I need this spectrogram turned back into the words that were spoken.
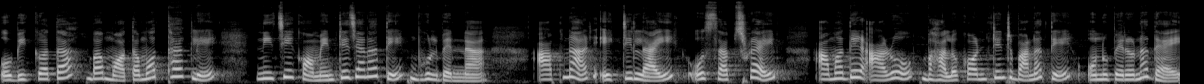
অভিজ্ঞতা বা মতামত থাকলে নিচে কমেন্টে জানাতে ভুলবেন না। আপনার একটি লাইক ও সাবস্ক্রাইব আমাদের আরও ভালো কন্টেন্ট বানাতে অনুপ্রেরণা দেয়।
